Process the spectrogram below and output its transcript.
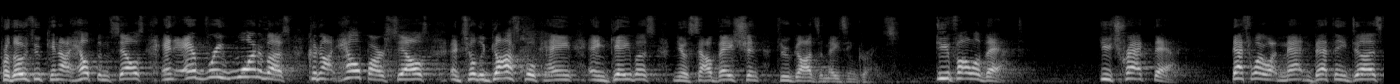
for those who cannot help themselves, and every one of us could not help ourselves until the gospel came and gave us, you know, salvation through God's amazing grace. Do you follow that? Do you track that? That's why what Matt and Bethany does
